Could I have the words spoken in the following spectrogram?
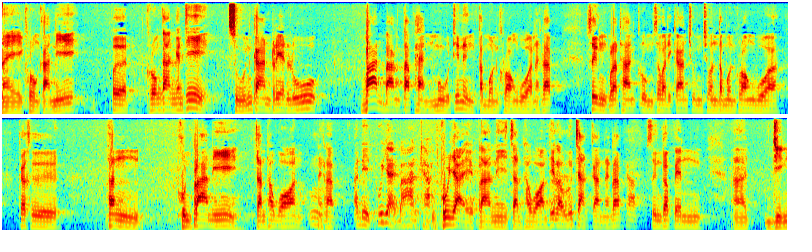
ในโครงการนี้เปิดโครงการกันที่ศูนย์การเรียนรู้บ้านบางตะแผ่นหมู่ที่ 1ตำบลคลองวัวนะครับ ซึ่งประธานกลุ่มสวัสดิการชุมชนตำบลคลองวัว ก็คือท่าน คุณปราณีจันทวรนะครับ อดีตผู้ใหญ่บ้านครับ ผู้ใหญ่ปราณีจันทวรที่เรารู้จักกันนะครับ ครับซึ่งก็เป็นอ่าหญิง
